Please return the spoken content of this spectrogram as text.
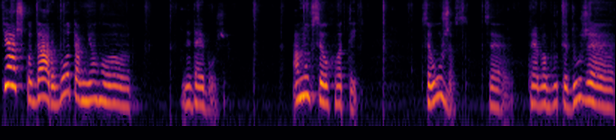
Тяжко, да, робота в нього, не дай Боже. А ну все ухватить. Це ужас. Це треба бути дуже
